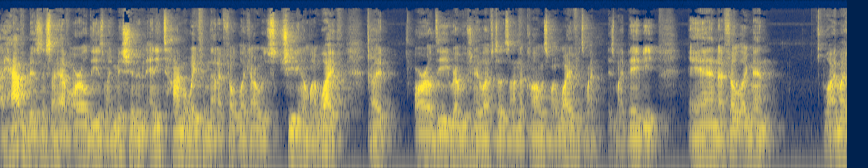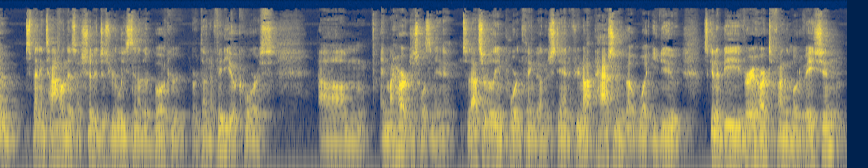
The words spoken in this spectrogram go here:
I have a business, I have RLD as my mission, and any time away from that, I felt like I was cheating on my wife, right? RLD, revolutionarylifestyledesign.com is my wife, it's my, it's my baby, and I felt like, man, why am I spending time on this? I should have just released another book or, or done a video course, um, and my heart just wasn't in it. So that's a really important thing to understand. If you're not passionate about what you do, it's going to be very hard to find the motivation,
